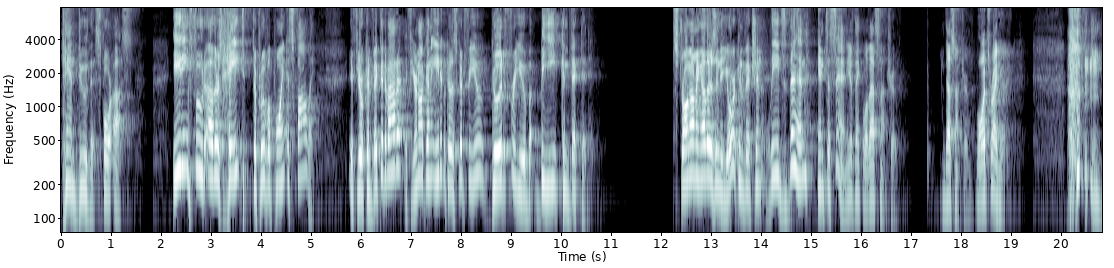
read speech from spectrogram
can do this for us. Eating food others hate to prove a point is folly. If you're convicted about it, if you're not going to eat it because it's good for you, good for you, but be convicted. Strong arming others into your conviction leads them into sin. You think, well, that's not true. That's not true. Well, it's right here.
